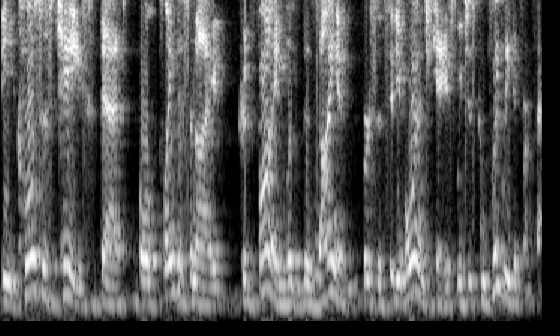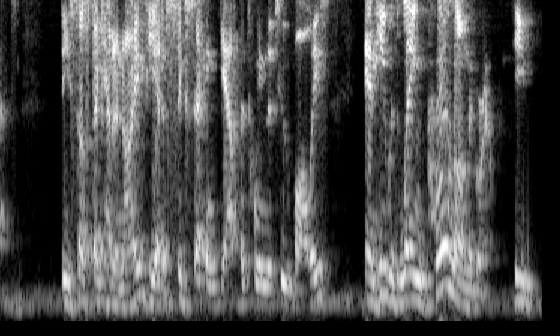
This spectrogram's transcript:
The closest case that both plaintiffs and I could find was the Zion versus City of Orange case, which is completely different facts. The suspect had a knife, he had a six second gap between the two volleys, and he was laying prone on the ground. He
